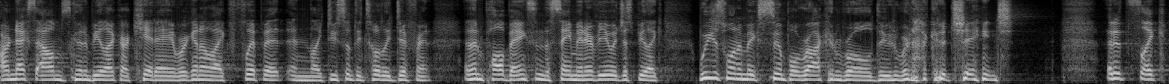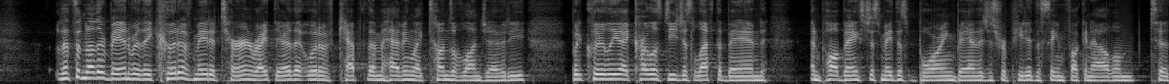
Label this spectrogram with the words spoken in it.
"Our next album's gonna be like our Kid A. We're gonna like flip it and like do something totally different." And then Paul Banks in the same interview would just be like, "We just want to make simple rock and roll, dude. We're not gonna change." And it's like that's another band where they could have made a turn right there that would have kept them having like tons of longevity. But clearly, like Carlos D just left the band, and Paul Banks just made this boring band that just repeated the same fucking album to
